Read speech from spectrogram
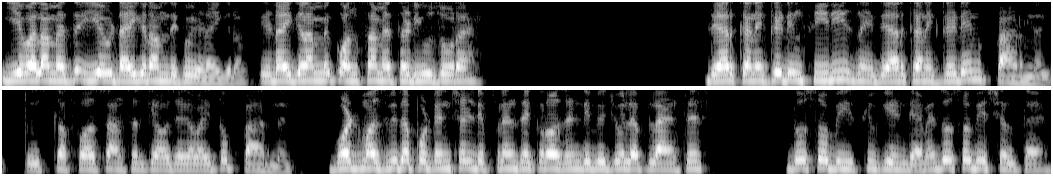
ये वाला मेथड ये डायग्राम देखो ये डायग्राम ये डायग्राम में कौन सा मेथड यूज़ हो रहा है? They are connected in series नहीं they are connected in parallel तो इसका फ़र्स्ट आंसर क्या हो जाएगा भाई? तो parallel what must be the potential difference across individual appliances 220 क्योंकि इंडिया में 220 चलता है.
